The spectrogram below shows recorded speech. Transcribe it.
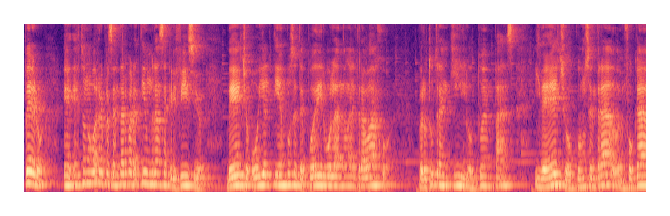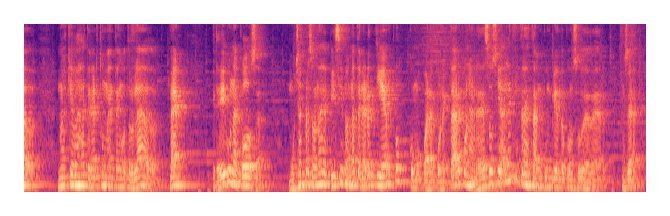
Pero eh, esto no va a representar para ti un gran sacrificio de hecho, hoy el tiempo se te puede ir volando en el trabajo, pero tú tranquilo, tú en paz y de hecho concentrado, enfocado. No es que vas a tener tu mente en otro lado. Ven, que te digo una cosa, muchas personas de Pisces van a tener tiempo como para conectar con las redes sociales mientras están cumpliendo con su deber. O sea,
